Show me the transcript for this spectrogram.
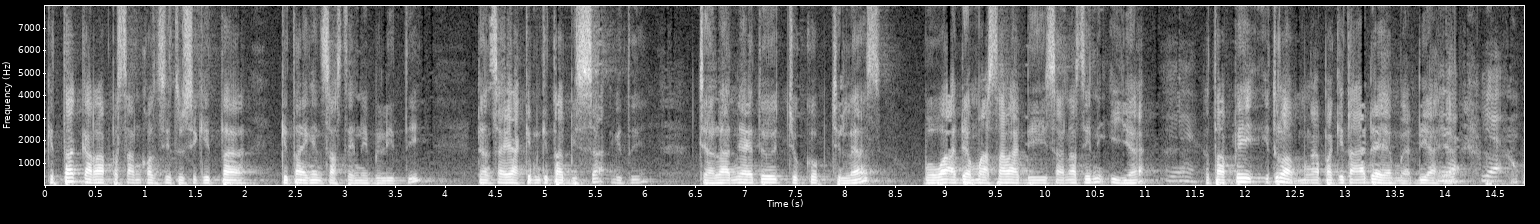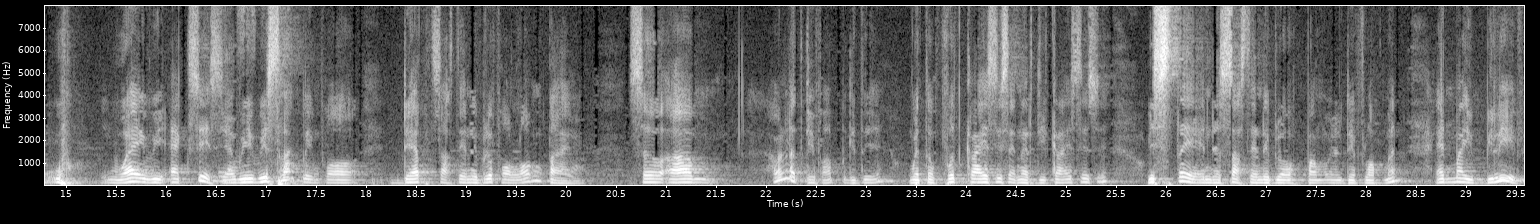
kita karena pesan konstitusi kita, kita ingin sustainability, dan saya yakin kita bisa gitu ya. Jalannya itu cukup jelas, bahwa ada masalah di sana sini iya, tetapi itulah mengapa kita ada ya Mbak Diah ya. Iya, iya. Why we exist ya, we we struggling for that sustainable for long time. So um, I will not give up gitu ya. With the food crisis, energy crisis, ya, we stay in the sustainable palm oil development. And my belief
